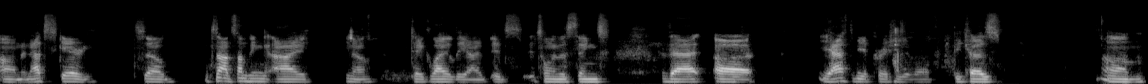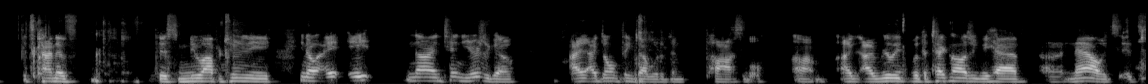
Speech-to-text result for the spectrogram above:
um, and that's scary. So it's not something I, you know, take lightly. I, it's it's one of those things that uh, you have to be appreciative of because um, it's kind of this new opportunity. You know, eight, nine, ten years ago, I, I don't think that would have been possible. Um, I, I really, with the technology we have uh, now, it's it's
